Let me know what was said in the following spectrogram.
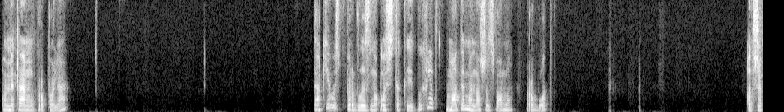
пам'ятаємо про поля. Так, і ось приблизно ось такий вигляд матиме наша з вами робота. Отже,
